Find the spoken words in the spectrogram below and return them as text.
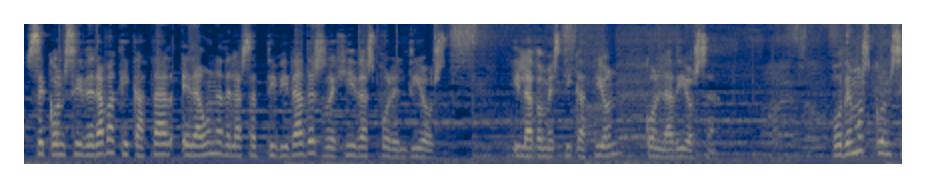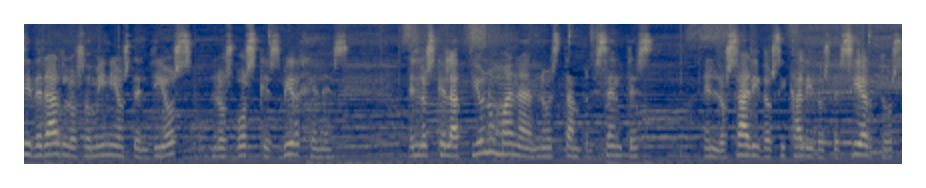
se consideraba que cazar era una de las actividades regidas por el dios, y la domesticación con la diosa. Podemos considerar los dominios del dios los bosques vírgenes, en los que la acción humana no están presentes, en los áridos y cálidos desiertos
